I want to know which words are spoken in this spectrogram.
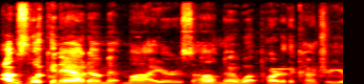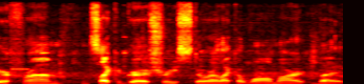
I was looking at them at Meijers. I don't know what part of the country you're from. It's like a grocery store, like a Walmart, but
